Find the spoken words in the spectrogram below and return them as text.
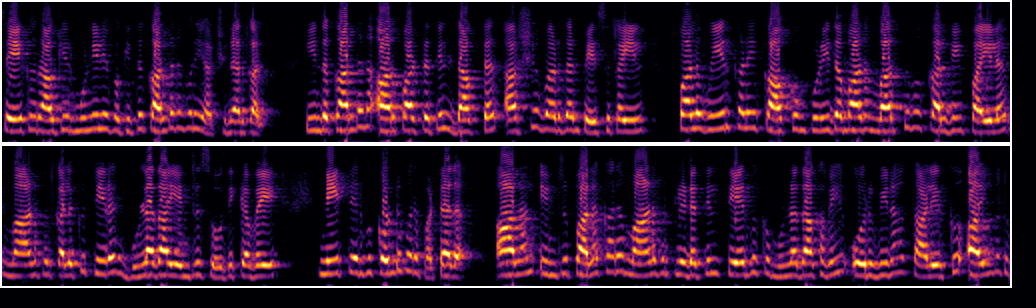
சேகர் ஆகியோர் முன்னிலை வகித்து கண்டன உரையாற்றினார்கள் இந்த கண்டன ஆர்ப்பாட்டத்தில் டாக்டர் ஹர்ஷவர்தன் பேசுகையில் பல உயிர்களை காக்கும் புனிதமான மருத்துவ கல்வி பயில மாணவர்களுக்கு திறன் உள்ளதா என்று சோதிக்கவே நீட் தேர்வு கொண்டு வரப்பட்டது. ஆனால் இன்று பணக்கார மாணவர்களிடத்தில் தேர்வுக்கு முன்னதாகவே ஒரு வினாத்தாளிற்கு ஐம்பது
